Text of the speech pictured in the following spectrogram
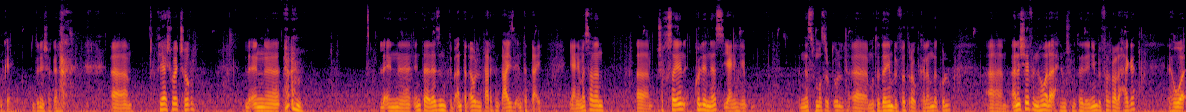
okay الدنيا شغالة. آم، فيها شوية شغل لأن لأن أنت لازم تبقى أنت الأول أنت عارف أنت عايز أنت بتاعي يعني مثلا شخصيا كل الناس يعني الناس في مصر بتقول آه، متدين بالفطرة والكلام ده كله. آم، أنا شايف إن هو لا إحنا مش متدينين بالفطرة ولا حاجة. هو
